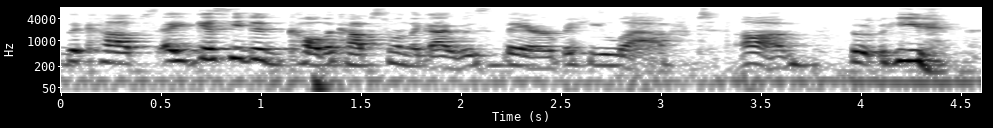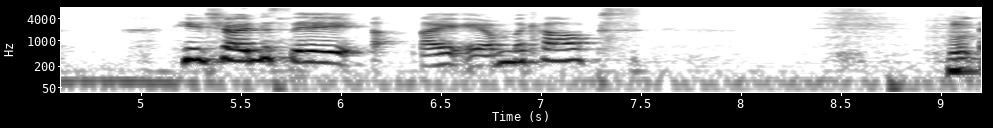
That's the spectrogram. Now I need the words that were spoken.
the cops, I guess he did call the cops when the guy was there, but he left. Um, but he he tried to say, "I am the cops." and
